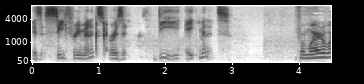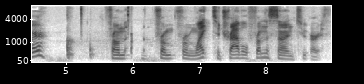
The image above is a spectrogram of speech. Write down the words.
Is it C, 3 minutes, or is it D, 8 minutes? From where to where? From from from light to travel from the sun to Earth.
